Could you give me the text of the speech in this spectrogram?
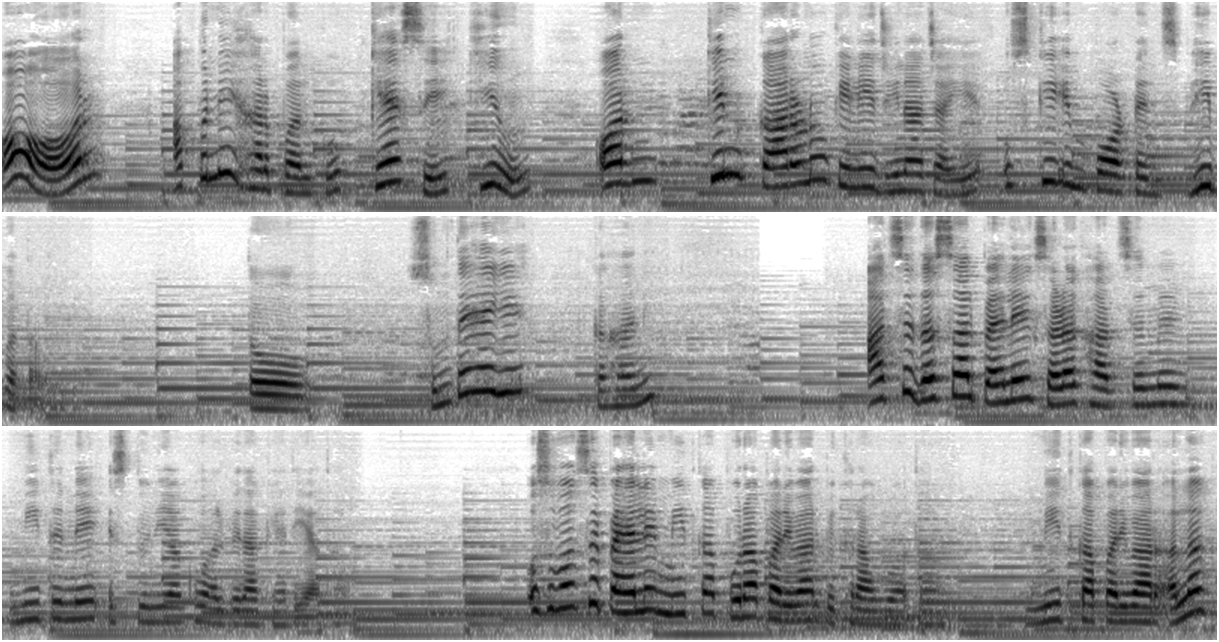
और अपने हर पल को कैसे, क्यों और किन कारणों के लिए जीना चाहिए, उसकी इम्पोर्टेंस भी बताऊँगी। तो सुनते हैं ये। कहानी। आज से दस साल पहले एक सड़क हादसे में मीत ने इस दुनिया को अलविदा कह दिया था। उस वक्त से पहले मीत का पूरा परिवार बिखरा हुआ था। मीत का परिवार अलग,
